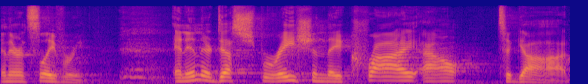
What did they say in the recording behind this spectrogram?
and they're in slavery. And in their desperation, they cry out to God.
